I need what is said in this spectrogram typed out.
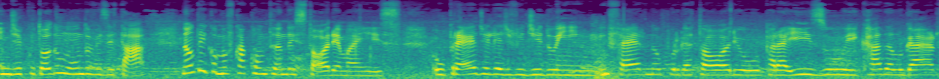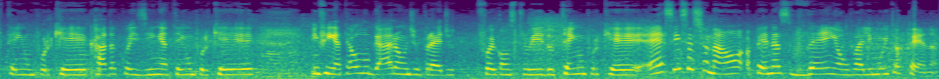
indico todo mundo visitar. Não tem como eu ficar contando a história, mas o prédio ele é dividido em inferno, purgatório, paraíso e cada lugar tem um porquê, cada coisinha tem um porquê. Enfim, até o lugar onde o prédio foi construído tem um porquê. É sensacional, apenas venham, vale muito a pena.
